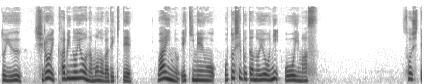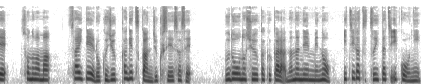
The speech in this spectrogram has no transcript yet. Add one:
という白いカビのようなものができてワインの液面を落とし蓋のように覆いますそしてそのまま最低60ヶ月間熟成させブドウの収穫から7年目の1月1日以降に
